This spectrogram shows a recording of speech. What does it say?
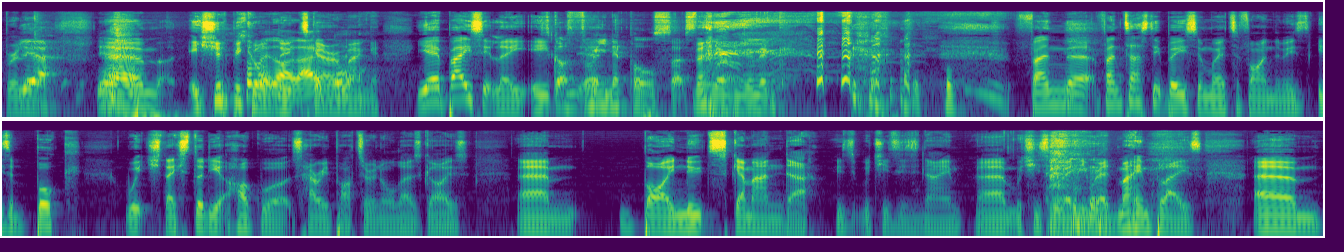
brilliant. Yeah. Yeah. Um, he should be Something called Newt like that, isn't it? Scaramanga. Yeah, basically, He's got three nipples. That's the only link. Fan, uh, Fantastic Beasts and Where to Find Them is, is a book which they study at Hogwarts, Harry Potter and all those guys, um, by Newt Scamander, which is his name, um, which is who Eddie Redmayne plays. Um,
